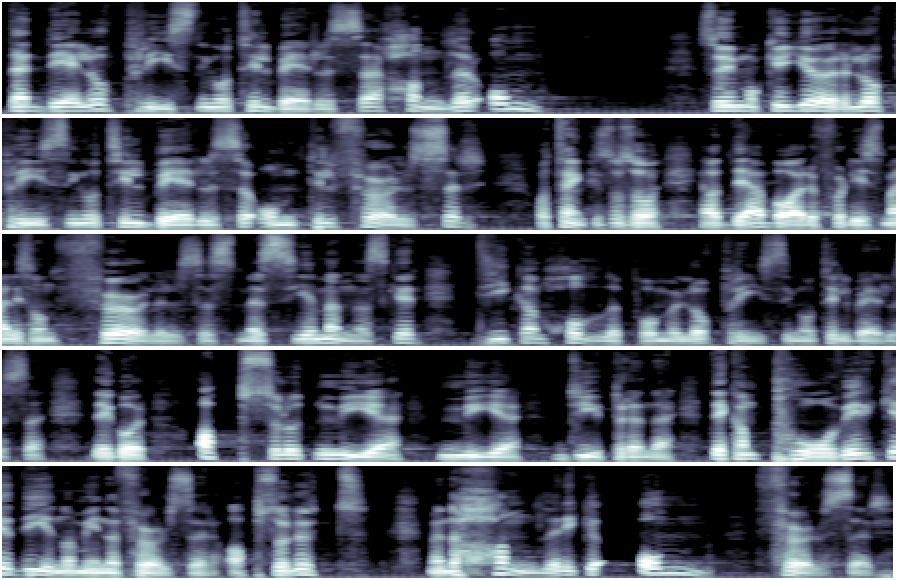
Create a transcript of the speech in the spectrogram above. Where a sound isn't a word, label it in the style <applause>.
Det er det lovprisning og tilbedelse handler om. Så vi må ikke gjøre lovprisning og tilbedelse om til følelser. Og tenke sånn så, ja, Det er bare for de som er litt sånn følelsesmessige mennesker. De kan holde på med lovprisning og tilbedelse. Det går absolutt mye, mye dypere enn det. Det kan påvirke dine og mine følelser. Absolutt. Men det handler ikke om følelser.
